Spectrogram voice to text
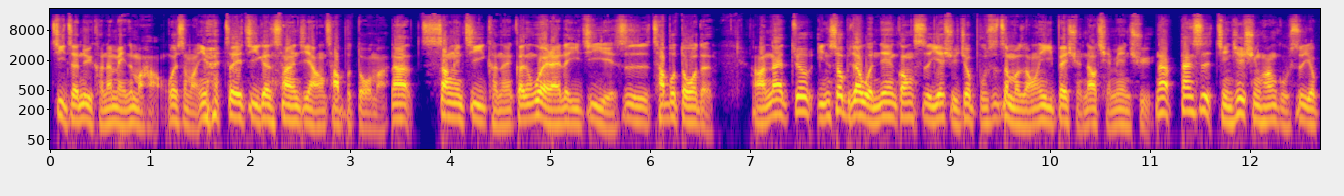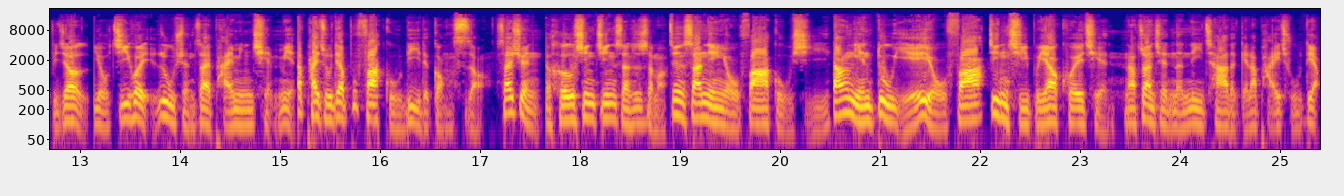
季增率可能没那么好。为什么？因为这一季跟上一季好像差不多嘛。那上一季可能跟未来的一季也是差不多的啊，那就营收比较稳定的公司，也许就不是这么容易被选到前面去。那但是景气循环股是有比较有机会入选在排名前面。那排除掉不发股利的公司哦，筛选的核心。精神是什么？近三年有发发股息，当年度也有发，近期不要亏钱，那赚钱能力差的给它排除掉。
